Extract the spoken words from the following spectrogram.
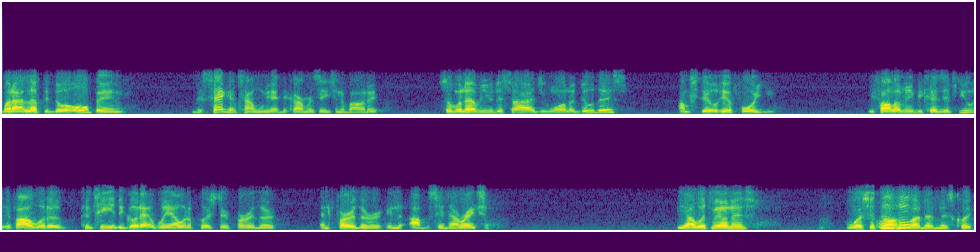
But I left the door open the second time we had the conversation about it. So whenever you decide you want to do this, I'm still here for you. You follow me? Because if you if I would have continued to go that way, I would have pushed her further and further in the opposite direction. Y'all with me on this? What's your thoughts mm-hmm. about that, Miss Quick?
